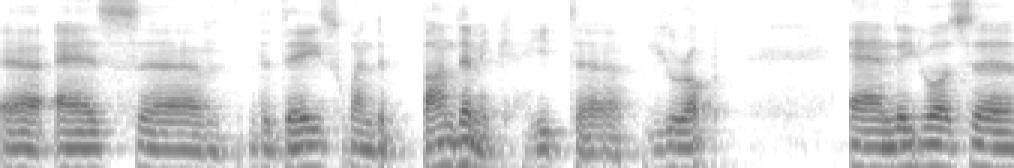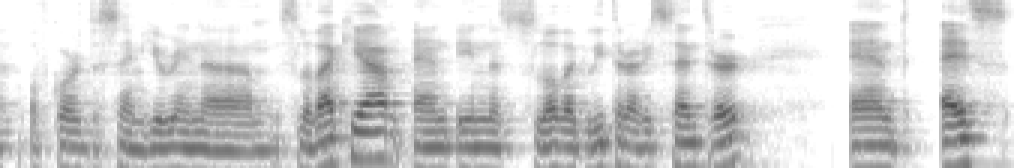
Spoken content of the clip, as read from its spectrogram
uh, as um, the days when the pandemic hit uh, Europe. And it was, uh, of course, the same here in um, Slovakia and in the Slovak Literary Center. And as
